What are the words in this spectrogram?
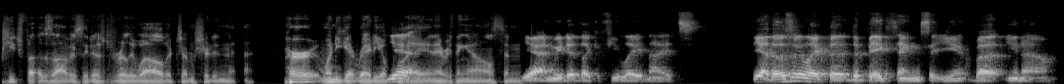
Peach Fuzz obviously does really well, which I'm sure didn't hurt when you get radio Yeah. play and everything else. And Yeah, and we did like a few late nights. Yeah, those are like the the big things that you. But you know,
